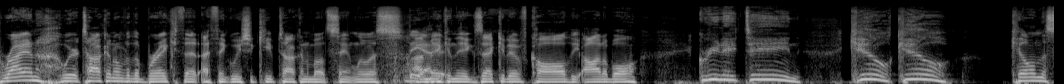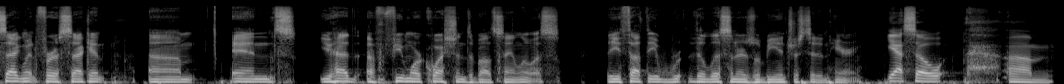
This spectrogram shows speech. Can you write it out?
Ryan, we were talking over the break that I think we should keep talking about St. Louis. Yeah, I'm making the executive call, the audible. Green 18, kill, kill. Killing the segment for a second. Um, and you had a few more questions about St. Louis that you thought the the listeners would be interested in hearing. Yeah. So, um,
